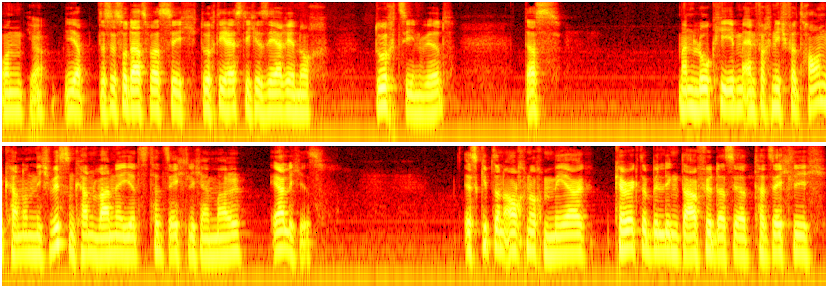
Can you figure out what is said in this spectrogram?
Und Ja. ja, das ist so das, was sich durch die restliche Serie noch durchziehen wird, dass man Loki eben einfach nicht vertrauen kann und nicht wissen kann, wann er jetzt tatsächlich einmal ehrlich ist. Es gibt dann auch noch mehr Character Building dafür, dass er tatsächlich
